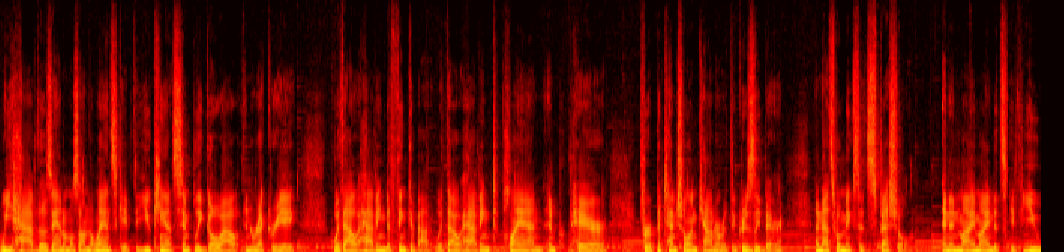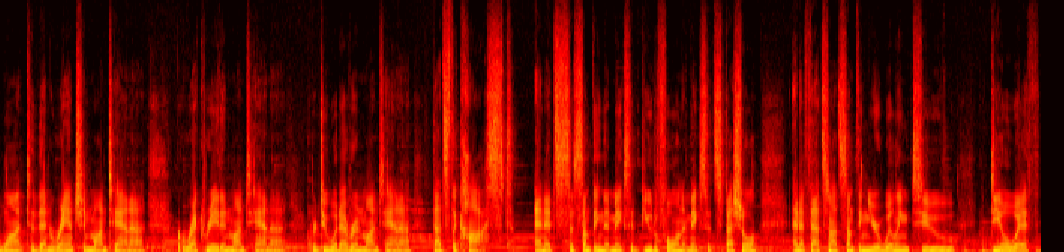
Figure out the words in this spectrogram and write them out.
we have those animals on the landscape that you can't simply go out and recreate without having to think about it, without having to plan and prepare for a potential encounter with the grizzly bear. And that's what makes it special. And in my mind, it's if you want to then ranch in Montana or recreate in Montana or do whatever in Montana, that's the cost. And it's something that makes it beautiful and it makes it special. And if that's not something you're willing to deal with,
